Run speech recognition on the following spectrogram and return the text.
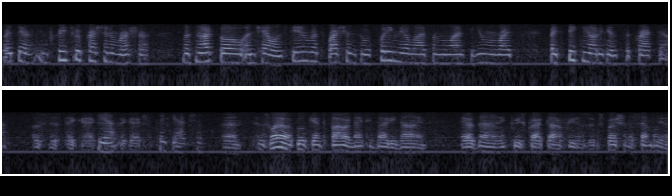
Right there. Increased repression in Russia must not go unchallenged. Stand with Russians who are putting their lives on the line for human rights by speaking out against the crackdown. Let's just take action. Yeah. Take action. Take action. And since Vladimir Putin came to power in 1999, there have been an increased crackdown on freedoms of expression, assembly, and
